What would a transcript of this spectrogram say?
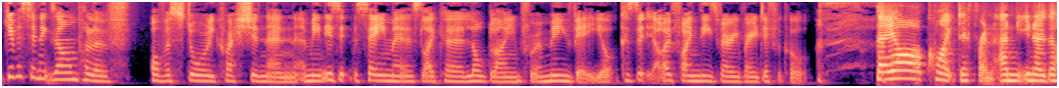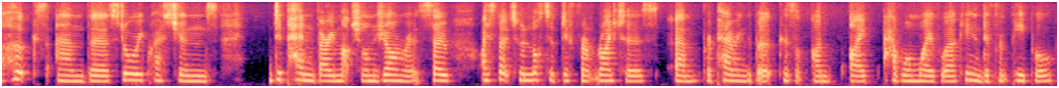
give us an example of of a story question. Then, I mean, is it the same as like a log line for a movie? Because I find these very, very difficult. they are quite different, and you know, the hooks and the story questions depend very much on genres. So I spoke to a lot of different writers um, preparing the book because I have one way of working and different people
